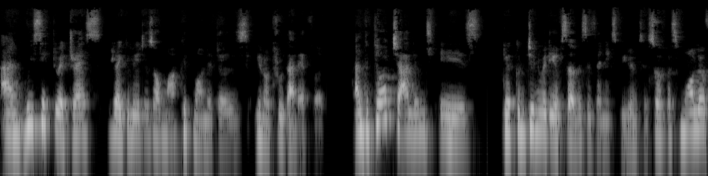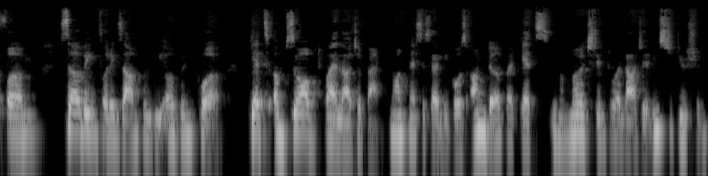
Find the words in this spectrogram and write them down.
And we seek to address regulators or market monitors, you know, through that effort. And the third challenge is the continuity of services and experiences. So if a smaller firm serving, for example, the urban poor gets absorbed by a larger bank, not necessarily goes under, but gets, you know, merged into a larger institution,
